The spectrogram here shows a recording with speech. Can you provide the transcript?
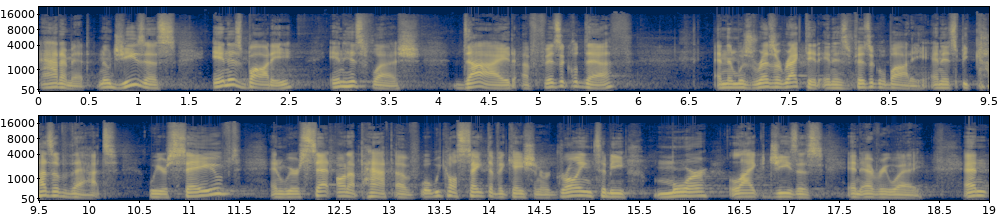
adamant. No, Jesus, in his body, in his flesh, died a physical death and then was resurrected in his physical body. And it's because of that we are saved and we're set on a path of what we call sanctification or growing to be more like Jesus in every way. And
